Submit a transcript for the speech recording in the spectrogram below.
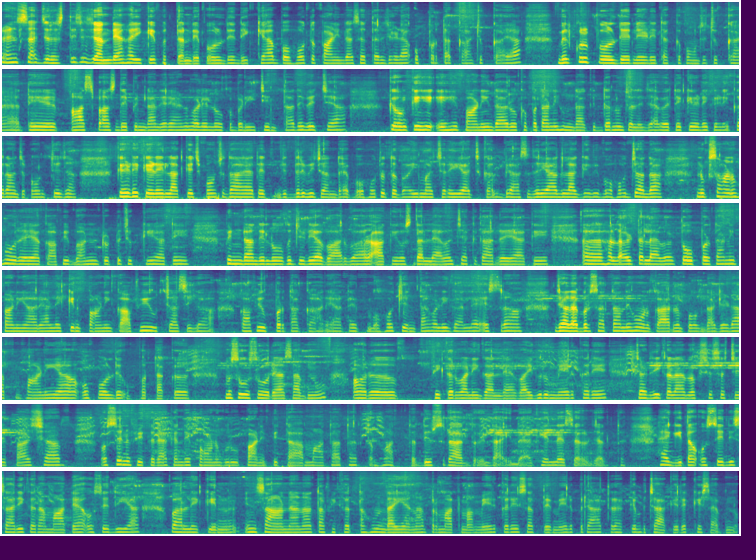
Friends, ਅੱਜ ਰਸਤੇ 'ਚ ਜਾਂਦਿਆਂ ਹਰੀਕੇ ਪੱਤਨ ਦੇ ਪੁਲ ਦੇ ਦੇਖਿਆ, ਬਹੁਤ ਪਾਣੀ ਦਾ ਸਤਰ ਜਿਹੜਾ ਉੱਪਰ ਤੱਕ ਆ ਚੁੱਕਾ ਆ। ਬਿਲਕੁਲ ਪੁਲ ਦੇ ਨੇੜੇ ਤੱਕ ਪਹੁੰਚ ਚੁੱਕਾ ਆ ਤੇ ਆਸ-ਪਾਸ ਦੇ ਪਿੰਡਾਂ ਦੇ ਰਹਿਣ ਵਾਲੇ ਲੋਕ ਬੜੀ ਚਿੰਤਾ ਦੇ ਵਿੱਚ ਆ। ਕਿਉਂਕਿ ਇਹ ਪਾਣੀ ਦਾ ਰੁੱਖ ਪਤਾ ਨਹੀਂ ਹੁੰਦਾ ਕਿੱਧਰ ਨੂੰ ਚਲੇ ਜਾਵੇ ਤੇ ਕਿਹੜੇ-ਕਿਹੜੇ ਘਰਾਂ 'ਚ ਪਹੁੰਚੇ ਜਾਂ ਕਿਹੜੇ-ਕਿਹੜੇ ਇਲਾਕੇ 'ਚ ਪਹੁੰਚਦਾ ਹੈ ਤੇ ਜਿੱਧਰ ਵੀ ਜਾਂਦਾ ਹੈ, ਬਹੁਤ ਤਬਾਹੀ ਮਚ ਰਹੀ ਹੈ। ਅੱਜ ਕੱਲ੍ਹ ਬਿਆਸ ਦਰਿਆ ਦੇ ਲਾਗੇ ਵੀ ਬਹੁਤ ਜ਼ਿਆਦਾ ਨੁਕਸਾਨ ਹੋ ਰਹੇ ਆ, ਕਾਫੀ ਬੰਨ ਟੁੱਟ ਚੁੱਕੇ ਆ ਤੇ ਪਿੰਡਾਂ ਦੇ ਲੋਕ ਜਿਹੜੇ ਆ ਵਾਰ-ਵਾਰ ਆ ਕੇ ਉਸ ਦਾ ਲੈਵਲ ਚੈੱਕ ਕਰ ਰਹੇ ਆ ਕਿ ਅਲਰਟ ਲੈਵਲ ਤੋਂ ਉੱਪਰ ਤਾਂ ਨਹੀਂ ਪਾਣੀ ਆ ਰਿਹਾ, ਲੇਕਿਨ ਪਾਣੀ ਕਾਫੀ ਉੱਚਾ ਸੀਗਾ, ਕਾਫੀ ਉੱਪਰ ਤੱਕ ਆ ਰਿਹਾ ਤੇ ਬਹੁਤ ਚਿੰਤਾ ਵਾਲੀ ਗੱਲ ਹੈ, ਇਸ ਤਰ੍ਹਾਂ ਜ਼ਿਆਦਾ ਬਰਸਾਤਾਂ ਦੇ ਹੋਣ ਕਾਰਨ ਪੁਲ ਦਾ ਜਿਹੜਾ ਪਾਣੀ ਆ, ਉਹ ਪੁਲ ਦੇ ਉੱਪਰ ਤੱਕ ਮਹਿਸੂਸ ਹੋ ਰਿਹਾ ਸਭ ਨੂੰ ਔਰ ਫਿਕਰ ਵਾਲੀ ਗੱਲ ਹੈ। ਵਾਹਿਗੁਰੂ ਮਿਹਰ ਕਰੇ, ਚੜ੍ਹਦੀ ਕਲਾ ਬਖਸ਼, ਸੱਚੇ ਪਾਤਸ਼ਾਹ। ਉਸੇ ਨੂੰ ਫਿਕਰ ਹੈ, ਕਹਿੰਦੇ ਪੌਣ ਗੁਰੂ ਪਾਣੀ ਪਿਤਾ, ਮਾਤਾ ਧਰਤ, ਮਹੱਤ, ਦਿਵਸ ਰਾਤ ਦਾਈ ਦਾ ਖੇਲੇ ਸਰ ਜਗਤ। ਹੈਗੀ ਤਾਂ ਉਸੇ ਦੀ ਸਾਰੀ ਕਰਾਮਾਤ ਹੈ, ਉਸੇ ਦੀ ਆ ਪਰ ਲੇਕਿਨ ਇਨਸਾਨ ਆ ਨਾ, ਤਾਂ ਫਿਕਰ ਤਾਂ ਹੁੰਦਾ ਹੀ ਆ ਨਾ। ਪ੍ਰਮਾਤਮਾ ਮਿਹਰ ਕਰੇ, ਸਭ ਤੇ ਮਿਹਰ ਪ੍ਰਾਰਥ ਰੱਖ ਕੇ, ਬਚਾ ਕੇ ਰੱਖੇ ਸਭ ਨੂੰ।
